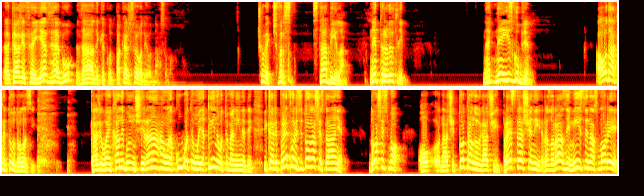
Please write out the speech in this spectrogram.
e, kaže fe jedhebu zalika, pa kaže, sve ode od nas. Ono. Čovjek čvrst, stabilan, neprvrtljiv, ne, ne izgubljen. A odakle to dolazi? Kaže, u enkalibu inširaha, wa kubote, wa jakine, wa tumaninete. I kaže, pretvori se to naše stanje. Došli smo, o, znači totalno drugačiji, prestrašeni, raznorazni misli nas more,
